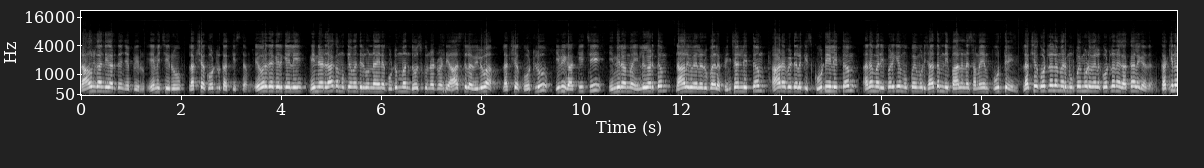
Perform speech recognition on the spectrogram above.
రాహుల్ గాంధీ గారితో చెప్పిర్రు. ఏమిచ్చిర్రు? లక్ష కోట్లు కక్కిస్తాం. ఎవరి దగ్గరికి వెళ్ళి? నిన్నటి దాకా ముఖ్యమంత్రిగా ఉన్న ఆయన కుటుంబం దోసుకున్నటువంటి ఆస్తుల విలువ లక్ష కోట్లు. ఇవి కక్కిచ్చి ఇందిరమ్మ ఇల్లు కడతాం నాలుగు వేల రూపాయల పింఛన్లు ఇస్తాం ఆడబిడ్డలకి స్కూటీలు ఇస్తాం. అన్న మరి ఇప్పటికే ముప్పై మూడు శాతం నీ పాలన సమయం పూర్తయింది. లక్ష కోట్లలో మరి ముప్పై మూడు వేల కోట్లనే కక్కాలి కదా. కక్కిన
